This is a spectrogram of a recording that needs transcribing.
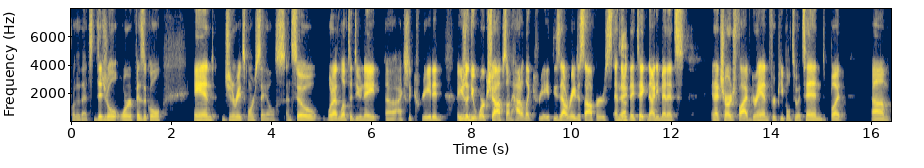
whether that's digital or physical, and generates more sales. And so, what I'd love to do, Nate, uh, I actually created, I usually do workshops on how to like create these outrageous offers, and yeah. they, they take 90 minutes, and I charge five grand for people to attend. But um,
